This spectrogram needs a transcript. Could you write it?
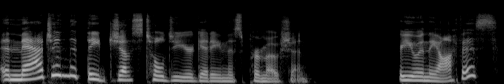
Imagine that they just told you you're getting this promotion. Are you in the office?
